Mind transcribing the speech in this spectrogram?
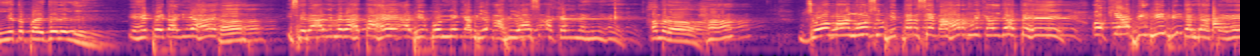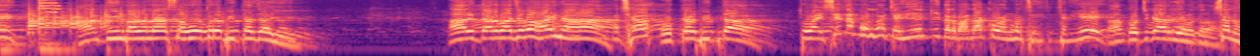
ये तो पैदे ले लिए। यह पैदा लिया है? हाँ। इस राज में रहता है अभी बोलने का भी अभ्यास अकल नहीं है। हमरा। हाँ। जो मानुष भीतर से बाहर निकल जाते हैं वो क्या फिर भी भीतर जाते हैं? हम तीन बार वाला सौ तुरा भीतर जाइए। अरे दरवाज़ा है ना? अच्छा। ओकर भीतर। तो ऐसे ना बोलना चाहिए कि दरवाज़ा को अंदर से चलिए। हम कौच कर लिया बता चलो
